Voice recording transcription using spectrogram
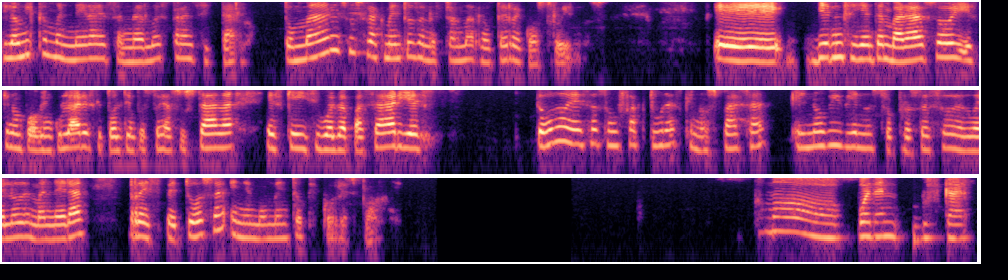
Y la única manera de sanarlo es transitarlo, tomar esos fragmentos de nuestra alma rota y reconstruirnos eh, viene un siguiente embarazo y es que no puedo vincular, es que todo el tiempo estoy asustada, es que y si vuelve a pasar y es... Todo esas son facturas que nos pasa el no vivir nuestro proceso de duelo de manera respetuosa en el momento que corresponde. ¿Cómo pueden buscar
